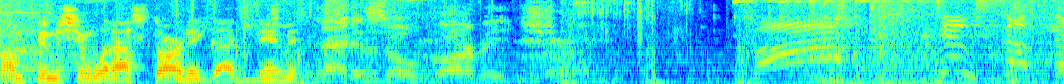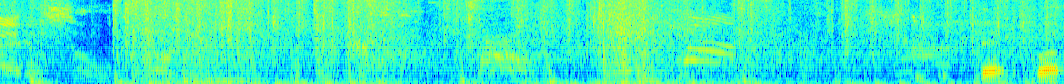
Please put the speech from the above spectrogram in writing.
I'm finishing what I started, god damn it. That is so garbage. Bob, do something. That is so garbage. That fuck.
